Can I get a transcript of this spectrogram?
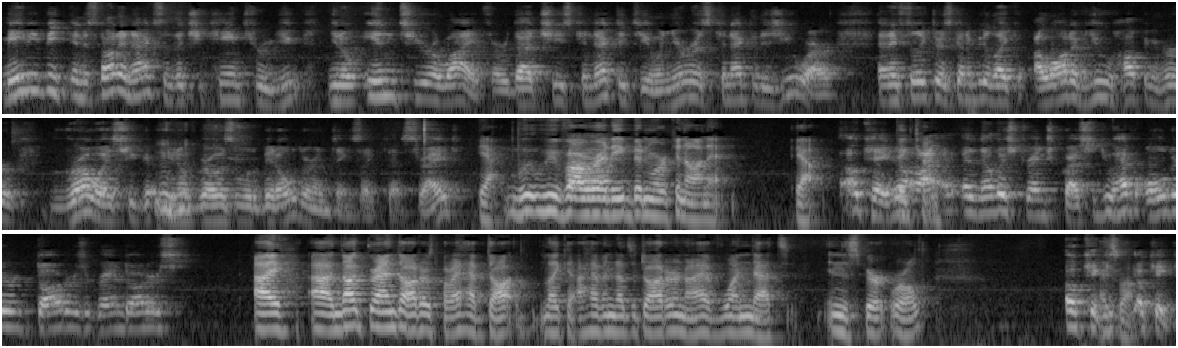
maybe, be, and it's not an accident that she came through you, you know, into your life or that she's connected to you and you're as connected as you are. And I feel like there's going to be, like, a lot of you helping her grow as she you mm-hmm. know grows a little bit older and things like this, right? Yeah, we've already uh, been working on it. Yeah. Okay. Now, I, another strange question: Do you have older daughters or granddaughters? I uh, not granddaughters, but I have da- like I have another daughter, and I have one that's in the spirit world. Okay. Well. Okay.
